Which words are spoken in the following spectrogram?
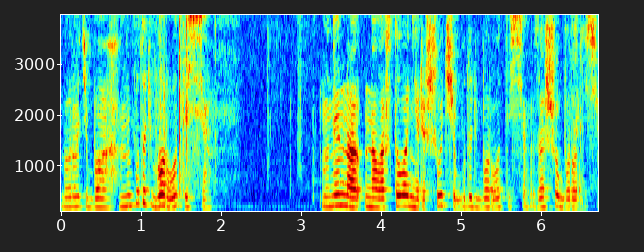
Боротьба. Вони будуть боротися. Вони налаштовані рішуче, будуть боротися. За що боротися?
